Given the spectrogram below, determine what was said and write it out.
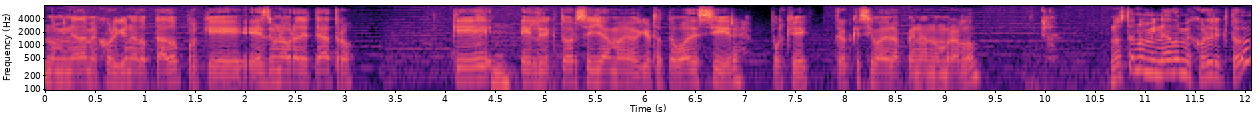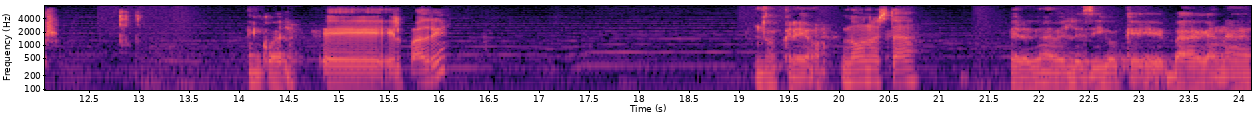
nominada Mejor Guión Adoptado, porque es de una obra de teatro que el director se llama, y ahorita te voy a decir, porque creo que sí vale la pena nombrarlo. ¿No está nominado a Mejor Director? ¿En cuál? Eh, el padre. No creo. No, no está. Pero de una vez les digo que va a ganar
